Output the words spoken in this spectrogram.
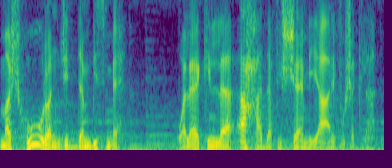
مشهورا جدا باسمه ولكن لا أحد في الشام يعرف شكله.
